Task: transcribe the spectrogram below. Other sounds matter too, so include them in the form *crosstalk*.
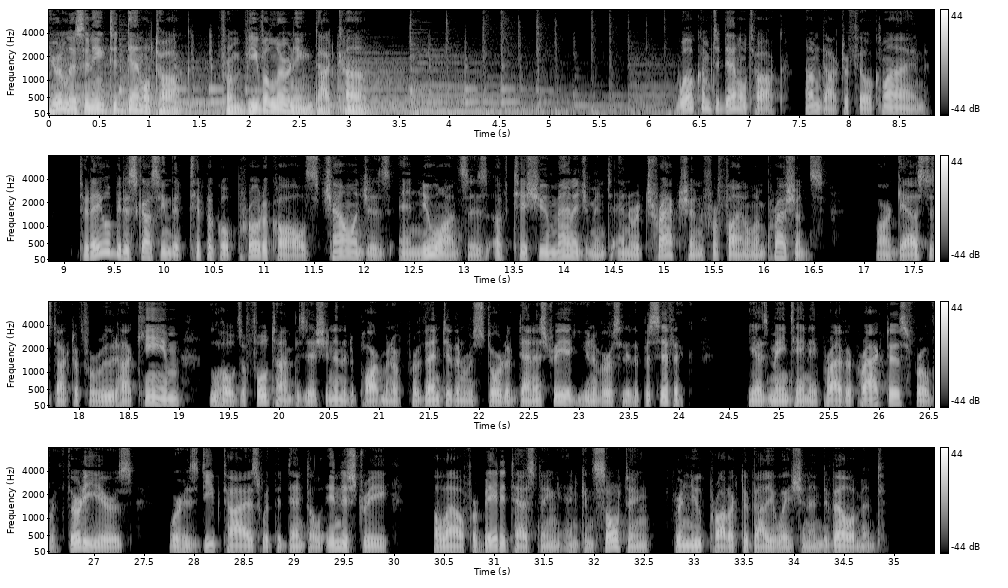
You're listening to Dental Talk from VivaLearning.com. Welcome to Dental Talk. I'm Dr. Phil Klein. Today we'll be discussing the typical protocols, challenges, and nuances of tissue management and retraction for final impressions. Our guest is Dr. Farood Hakim, who holds a full-time position in the Department of Preventive and Restorative Dentistry at University of the Pacific. He has maintained a private practice for over 30 years where his deep ties with the dental industry allow for beta testing and consulting for new product evaluation and development.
